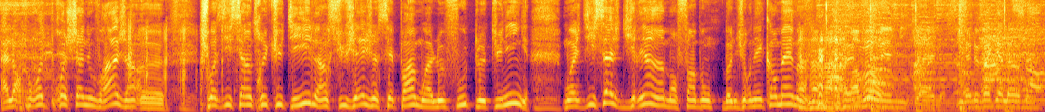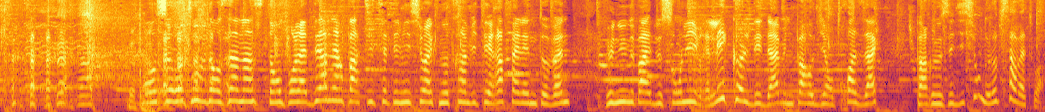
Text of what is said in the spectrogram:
Alors pour votre prochain ouvrage, hein, euh, choisissez un truc utile, un sujet, je sais pas, moi, le foot, le tuning. Moi, je dis ça, je dis rien, mais enfin bon, bonne journée quand même. Bravo, Michael. Et le vague à l'homme. On se retrouve dans un instant pour la dernière partie de cette émission avec notre invité Raphaël Enthoven, venu nous parler de son livre L'école des dames, une parodie en trois actes, paru aux éditions de l'Observatoire.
